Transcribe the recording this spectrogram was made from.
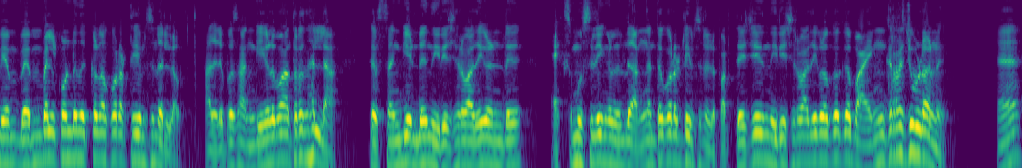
വെം- വെമ്പൽ കൊണ്ട് നിൽക്കുന്ന കുറേ ടീംസ് ഉണ്ടല്ലോ അതിലിപ്പോൾ സംഘികൾ മാത്രമല്ല. ക്രിസ്തംഖി ഉണ്ട് നിരീശ്വരവാദികളുണ്ട് എക്സ് മുസ്ലിങ്ങളുണ്ട് അങ്ങനത്തെ കുറേ ടീംസ് ഉണ്ടല്ലോ പ്രത്യേകിച്ച് നിരീശ്വരവാദികൾക്കൊക്കെ ഭയങ്കര ചൂടാണ്. ഏഹ്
